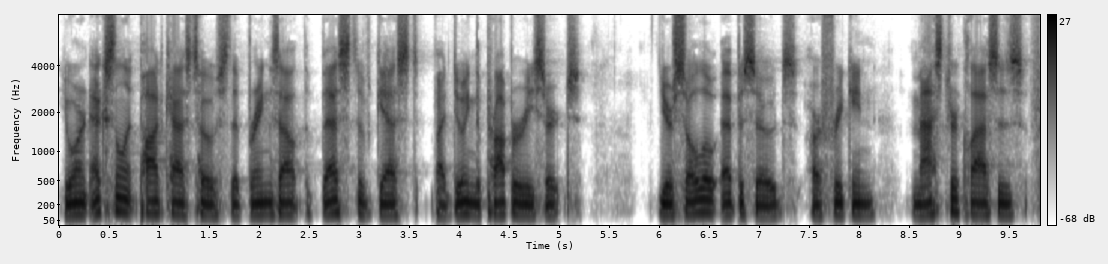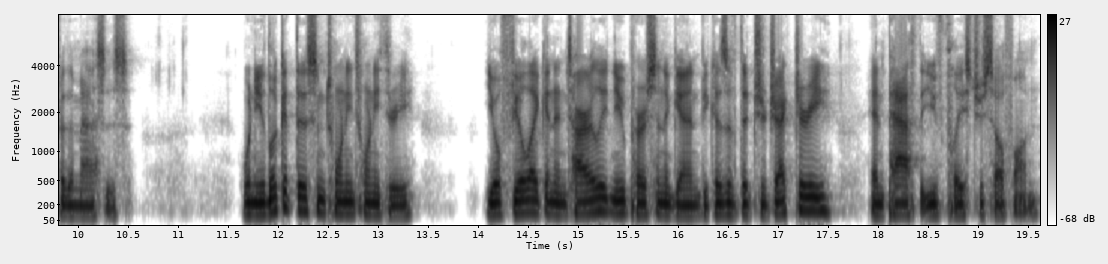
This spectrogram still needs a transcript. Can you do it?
You are an excellent podcast host that brings out the best of guests by doing the proper research. Your solo episodes are freaking master classes for the masses. When you look at this in 2023, you'll feel like an entirely new person again because of the trajectory and path that you've placed yourself on.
